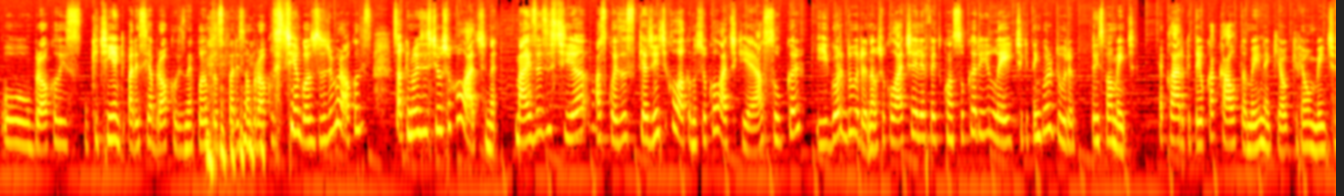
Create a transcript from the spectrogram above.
o brócolis, o que tinha que parecia brócolis, né? Plantas que pareciam brócolis, tinha gosto de brócolis, só que não existia o chocolate, né? Mas existia as coisas que a gente coloca no chocolate, que é açúcar e gordura, né? O chocolate ele é feito com açúcar e leite, que tem gordura, principalmente. É claro que tem o cacau também, né? Que é o que realmente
